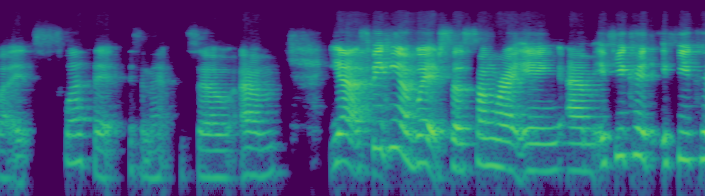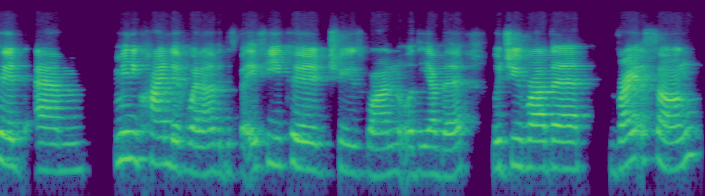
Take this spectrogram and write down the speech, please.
but it's worth it, isn't it? So, um, yeah. Speaking of which, so songwriting. Um, if you could, if you could, um, I mean, you kind of went over this, but if you could choose one or the other, would you rather write a song?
